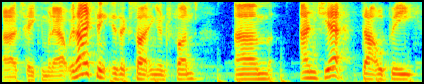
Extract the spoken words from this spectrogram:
uh, taking it out, which I think is exciting and fun. Um, and yeah, that will be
